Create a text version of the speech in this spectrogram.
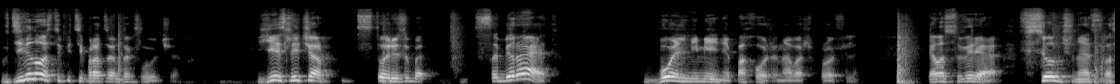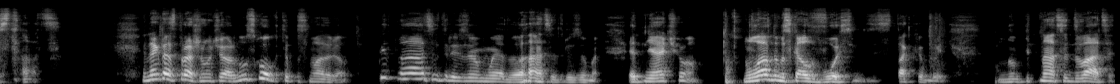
в 95% случаев, если HR 100 резюме собирает, более-менее похоже на ваши профили, я вас уверяю, все начинает срастаться. Иногда спрашиваем HR, ну сколько ты посмотрел? 15 резюме, 20 резюме. Это ни о чем. Ну ладно бы сказал 80, так и быть. Ну 15-20.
